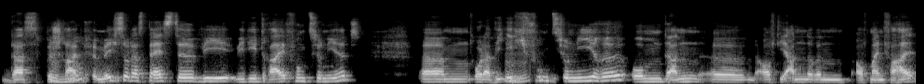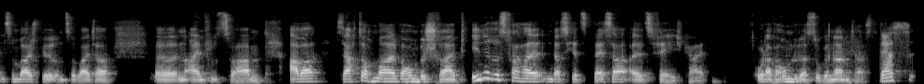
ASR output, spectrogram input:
Das beschreibt Mhm. für mich so das Beste, wie, wie die drei funktioniert. Ähm, oder wie ich Mhm. funktioniere, um dann äh, auf die anderen, auf mein Verhalten zum Beispiel und so weiter äh, einen Einfluss zu haben. Aber sag doch mal, warum beschreibt inneres Verhalten das jetzt besser als Fähigkeiten? Oder warum du das so genannt hast? Das,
